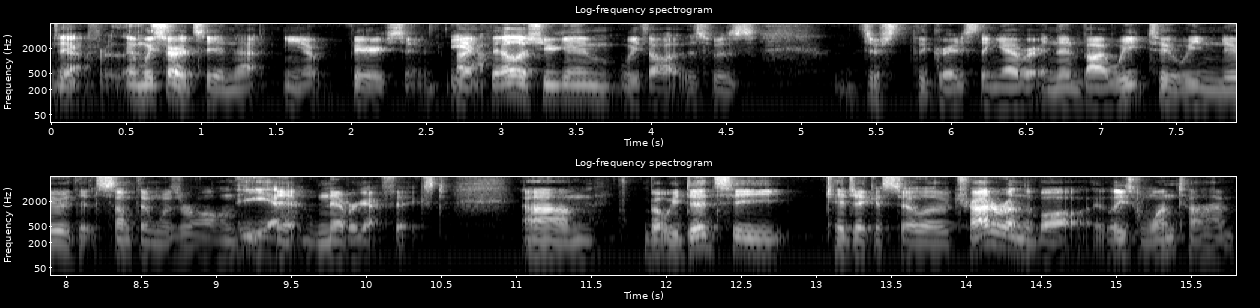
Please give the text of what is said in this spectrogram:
big yeah, for them and we started seeing that you know very soon. Yeah. Like the LSU game, we thought this was just the greatest thing ever, and then by week two, we knew that something was wrong. Yeah. it never got fixed. Um, but we did see KJ Costello try to run the ball at least one time.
